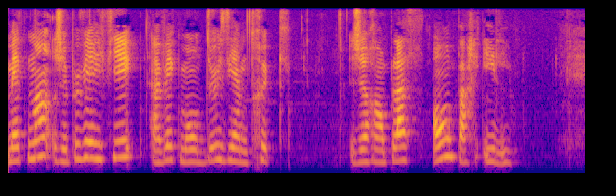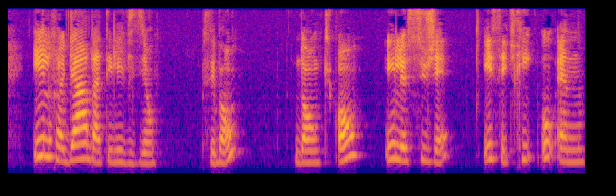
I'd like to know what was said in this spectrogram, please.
Maintenant, je peux vérifier avec mon deuxième truc. Je remplace on par il. Il regarde la télévision. C'est bon? Donc, on est le sujet et s'écrit ON.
